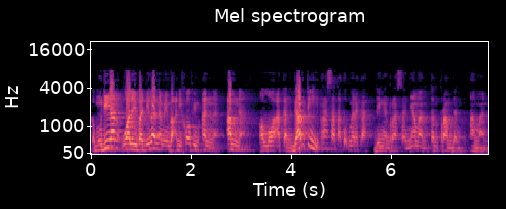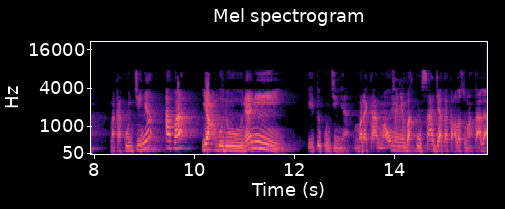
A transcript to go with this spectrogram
Kemudian walibadilan min ba'di amna. Allah akan ganti rasa takut mereka dengan rasa nyaman, tentram dan aman. Maka kuncinya apa? Ya'budunani. Itu kuncinya. Mereka mau menyembahku saja kata Allah Subhanahu wa taala.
